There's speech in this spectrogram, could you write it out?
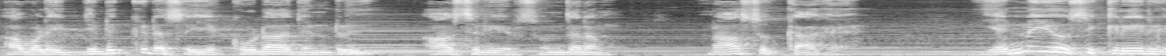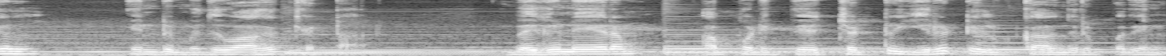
அவளை திடுக்கிட செய்யக்கூடாதென்று ஆசிரியர் சுந்தரம் நாசுக்காக என்ன யோசிக்கிறீர்கள்? என்று மெதுவாக கேட்டார். வெகு நேரம் அப்படி பேச்சற்று இருட்டில் உட்கார்ந்திருப்பதின்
